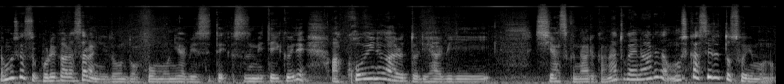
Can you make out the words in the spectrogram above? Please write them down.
もしかするとこれからさらにどんどん訪問リハビリ進めていく上であこういうのがあるとリハビリしやすくなるかなとかいうのあればもしかするとそういうものを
